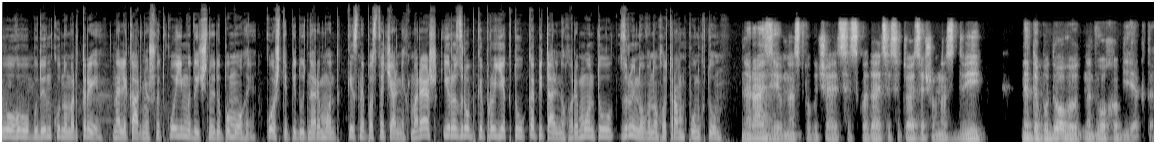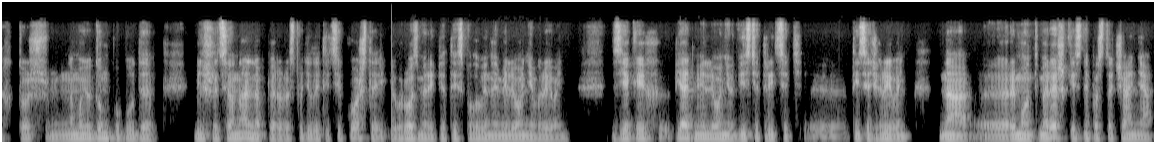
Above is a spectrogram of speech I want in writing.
пологового будинку номер 3 на лікарню швидкої медичної допомоги. Кошти підуть на ремонт киснепостачальних мереж і розробки проєкту капітального ремонту зруйнованого травмпункту. Наразі у нас виходить, складається ситуація, що у нас дві недобудови на двох об'єктах. Тож, на мою думку, буде більш раціонально перерозподілити ці кошти у розмірі 5,5 мільйонів гривень, з яких 5 мільйонів 230 е, тисяч гривень на е, ремонт мереж киснепостачання,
